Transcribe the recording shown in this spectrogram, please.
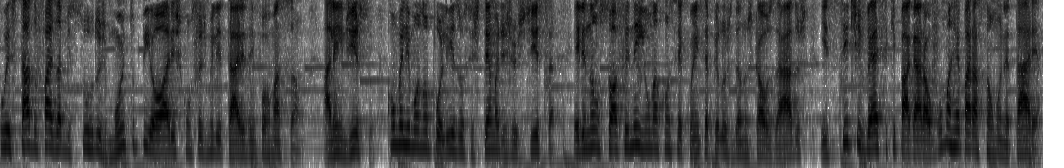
o Estado faz absurdos muito piores com seus militares em formação. Além disso, como ele monopoliza o sistema de justiça, ele não sofre nenhuma consequência pelos danos causados e, se tivesse que pagar alguma reparação monetária,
